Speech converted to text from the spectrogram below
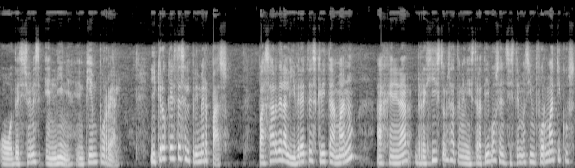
o decisiones en línea, en tiempo real. Y creo que este es el primer paso, pasar de la libreta escrita a mano a generar registros administrativos en sistemas informáticos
